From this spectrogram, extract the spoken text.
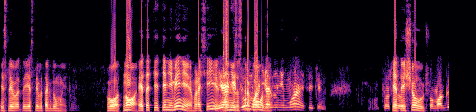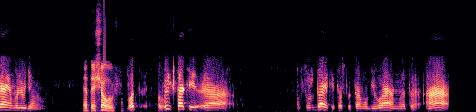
Если вы, если вы так думаете. Вот. Но это те- тем не менее в России я вы не не думаю, застрахованы. я занимаюсь этим. То, что Это еще лучше. помогаем людям. Это еще лучше. Вот вы, кстати, э, обсуждаете то, что там убиваем это. А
